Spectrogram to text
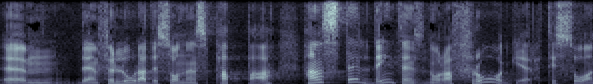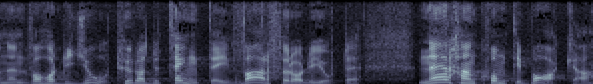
Ehm, den förlorade sonens pappa, han ställde inte ens några frågor till sonen. Vad har du gjort? Hur har du tänkt dig? Varför har du gjort det? När han kom tillbaka,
